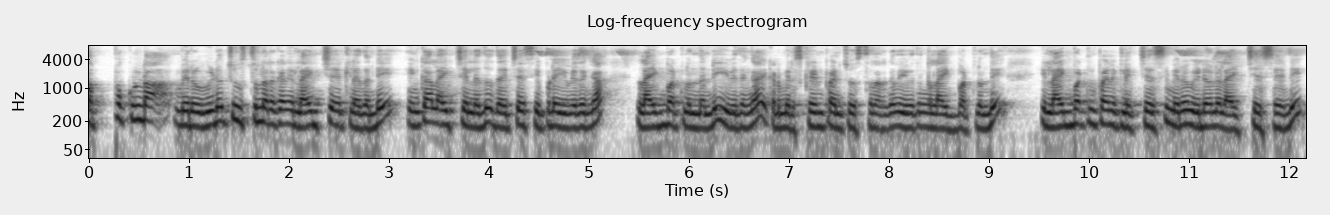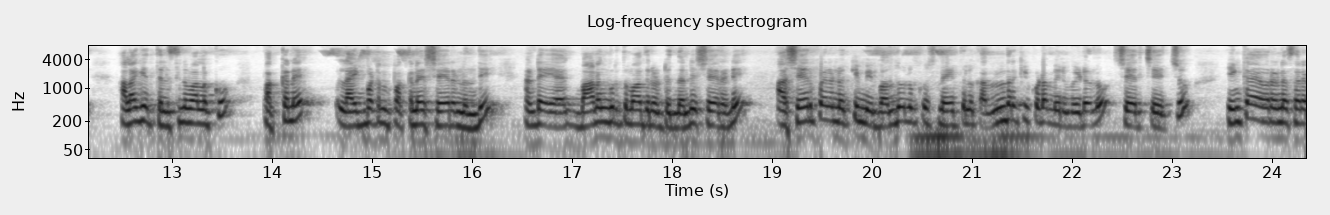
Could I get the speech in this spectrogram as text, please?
తప్పకుండా మీరు వీడియో చూస్తున్నారు కానీ లైక్ చేయట్లేదండి. ఇంకా లైక్ చేయలేదు. దయచేసి ఇప్పుడే ఈ విధంగా లైక్ బటన్ ఉందండి. ఈ విధంగా ఇక్కడ మీరు స్క్రీన్ పైన చూస్తున్నారు కదా ఈ విధంగా లైక్ బటన్ ఉంది. ఈ లైక్ బటన్ పైన క్లిక్ చేసి మీరు వీడియోని లైక్ చేసేయండి. అలాగే తెలిసిన వాళ్ళకు పక్కనే లైక్ బటన్ పక్కనే షేర్ అని ఉంది. అంటే బాణం గుర్తు మాదిరి ఉంటుందండి షేర్ అని. ఆ షేర్ పైన నొక్కి మీ బంధువులకు స్నేహితులకు అందరికీ కూడా మీరు వీడియోను షేర్ చేయొచ్చు. ఇంకా ఎవరైనా సరే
